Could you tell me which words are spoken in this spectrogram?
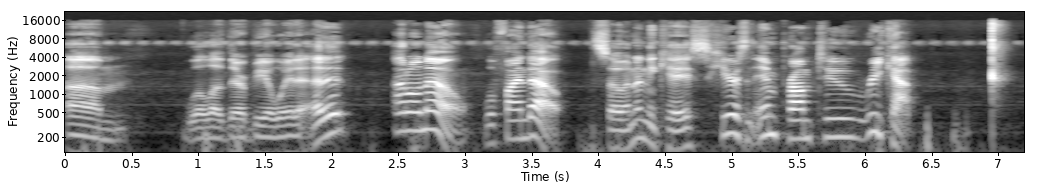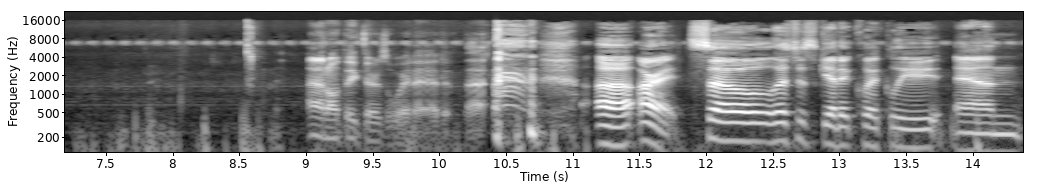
Um, will there be a way to edit? I don't know. We'll find out. So in any case, here's an impromptu recap. I don't think there's a way to edit that. uh, all right, so let's just get it quickly and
